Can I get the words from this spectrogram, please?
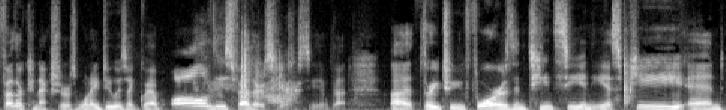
feather connectors, what I do is I grab all of these feathers here. See, I've got uh, 32U4s and Teensy and ESP and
